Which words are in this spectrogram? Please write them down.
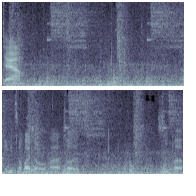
Damn. Ach, hier geht's noch weiter hoch. Ah, toll. Super.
